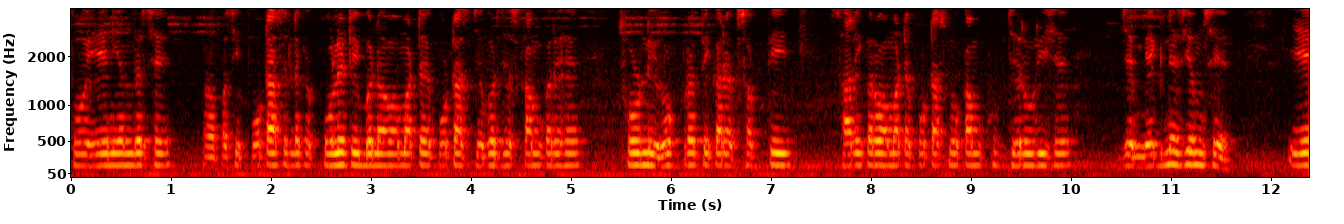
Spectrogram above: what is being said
તો એની અંદર છે પછી પોટાશ એટલે કે ક્વોલિટી બનાવવા માટે પોટાશ જબરજસ્ત કામ કરે છે. છોડની રોગ પ્રતિકારક શક્તિ સારી કરવા માટે પોટાશનું કામ ખૂબ જરૂરી છે. જે મેગ્નેશિયમ છે, એ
